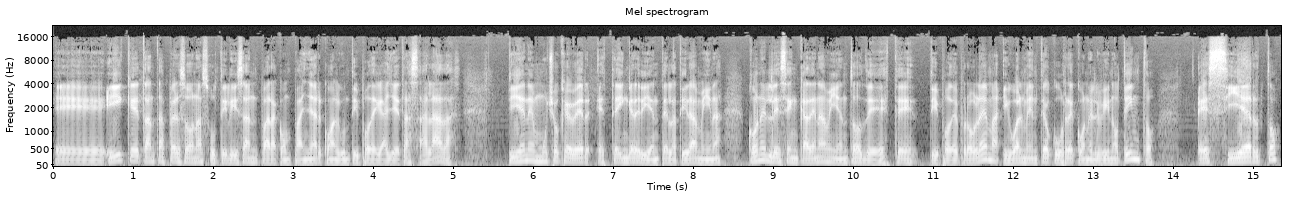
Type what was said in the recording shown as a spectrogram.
eh, y que tantas personas utilizan para acompañar con algún tipo de galletas saladas. Tiene mucho que ver este ingrediente, la tiramina, con el desencadenamiento de este tipo de problema. Igualmente ocurre con el vino tinto. Es cierto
